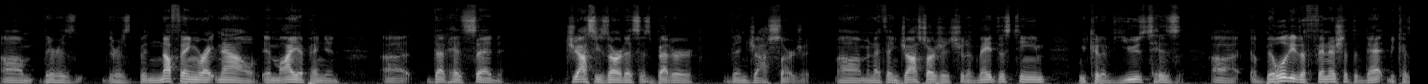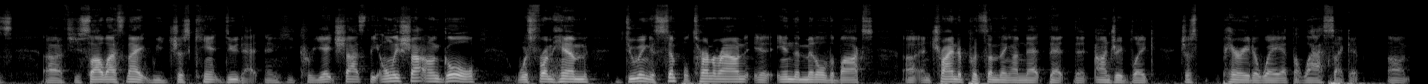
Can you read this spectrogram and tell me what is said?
um, there has there's been nothing right now, in my opinion, uh, that has said Gyasi Zardes is better than Josh Sargent. Um, and I think Josh Sargent should have made this team. We could have used his uh, ability to finish at the net because uh, if you saw last night, we just can't do that. And he creates shots. The only shot on goal was from him doing a simple turnaround in the middle of the box uh, and trying to put something on net that, that Andre Blake just parried away at the last second. Um,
